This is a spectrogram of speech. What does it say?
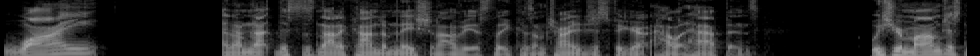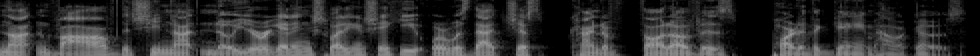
why? And I'm not. This is not a condemnation, obviously, because I'm trying to just figure out how it happens was your mom just not involved? Did she not know you were getting sweaty and shaky, or was that just kind of thought of as part of the game, how it goes?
